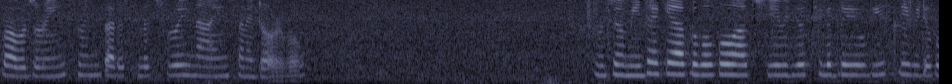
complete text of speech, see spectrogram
flowers arrangement that is looks very nice and adorable मुझे उम्मीद है कि आप लोगों को आज की वीडियो अच्छी लग रही होगी इसलिए वीडियो को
